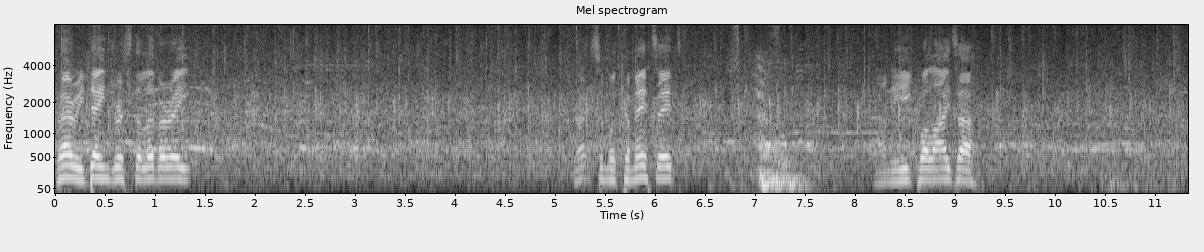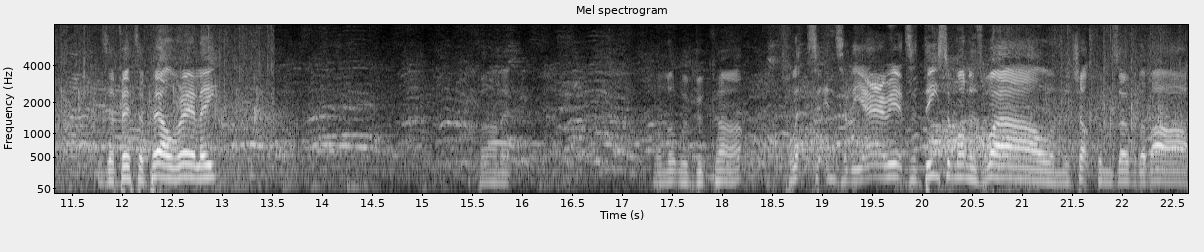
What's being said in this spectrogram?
Very dangerous delivery. Wrexham were committed. The equaliser is a bitter pill, really. Barnet will look with Boucaud, Flicks it into the area. It's a decent one as well. And the shot comes over the bar.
